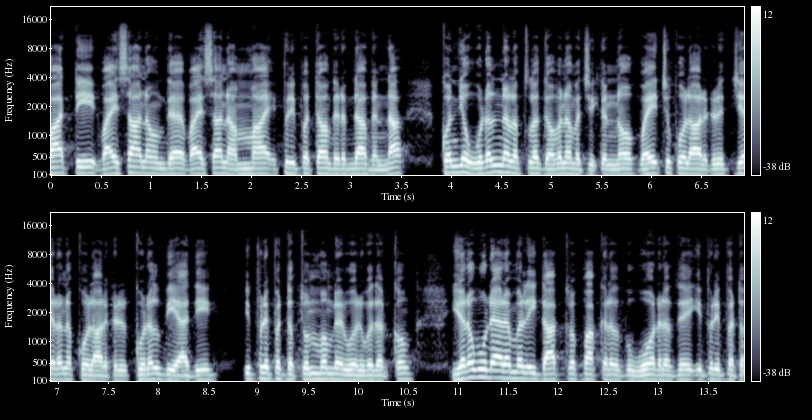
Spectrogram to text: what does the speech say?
பாட்டி வயசானவங்க வயசான அம்மா இப்படிப்பட்டவங்க இருந்தாங்கன்னா கொஞ்சம் உடல் நலத்தில் கவனம் வச்சுக்கணும். வயிற்று கோளாறுகள் ஜீரண கோளாறுகள் குடல் வியாதி இப்படிப்பட்ட துன்பங்கள் வருவதற்கும் இரவு நேரங்களில் டாக்டர் பார்க்கறதுக்கு ஓடுறது இப்படிப்பட்ட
